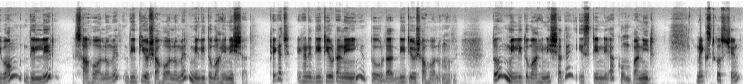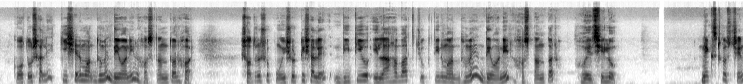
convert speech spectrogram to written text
এবং দিল্লির শাহ আলমের, দ্বিতীয় শাহ আলমের মিলিত বাহিনীর সাথে। ঠিক আছে? এখানে দ্বিতীয়টা নেই, তো ওটা দ্বিতীয় শাহ আলম হবে। তো মিলিত বাহিনীর সাথে ইস্ট ইন্ডিয়া কোম্পানির নেক্সট কোশ্চেন কত সালে কিসের মাধ্যমে দেওয়ানির হস্তান্তর হয়? সতেরোশো পঁয়ষট্টি সালে দ্বিতীয় এলাহাবাদ চুক্তির মাধ্যমে দেওয়ানির হস্তান্তর হয়েছিল। নেক্সট কোশ্চেন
